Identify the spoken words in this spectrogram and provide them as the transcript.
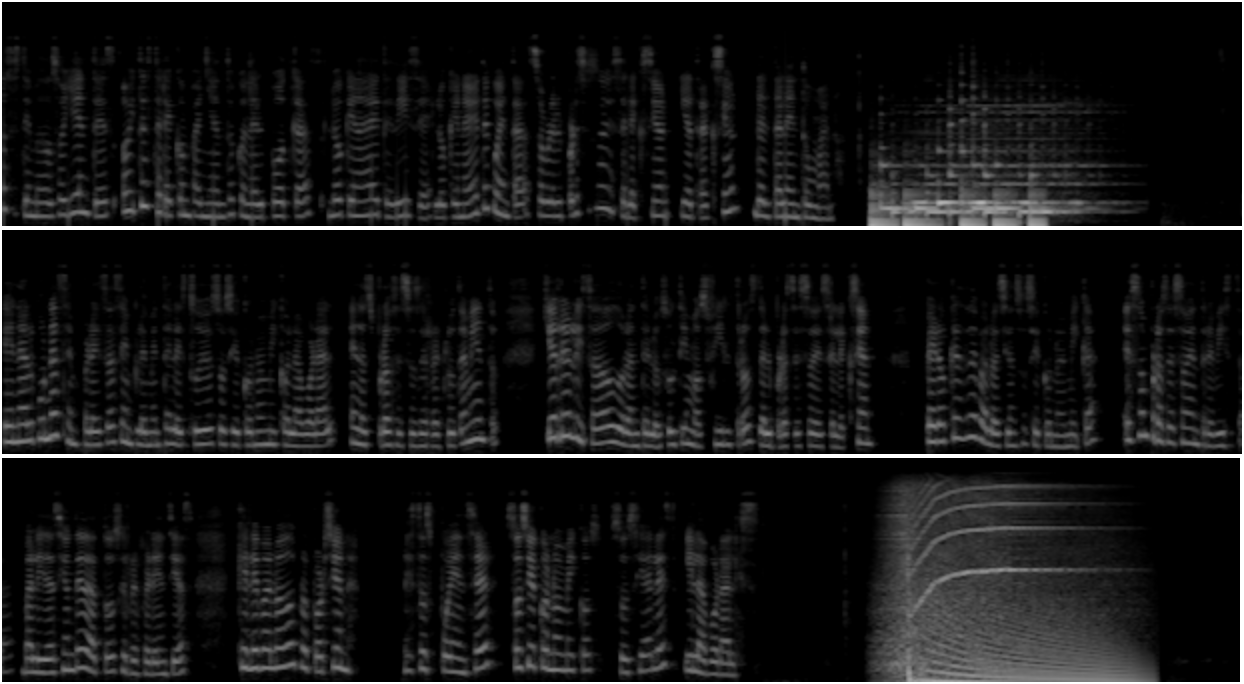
Estimados oyentes. Hoy te estaré acompañando con el podcast Lo que nadie te dice, lo que nadie te cuenta sobre el proceso de selección y atracción del talento humano. En algunas empresas se implementa el estudio socioeconómico laboral en los procesos de reclutamiento, que es realizado durante los últimos filtros del proceso de selección. ¿Pero qué es la evaluación socioeconómica? Es un proceso de entrevista, validación de datos y referencias que el evaluado proporciona estos pueden ser socioeconómicos, sociales y laborales.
